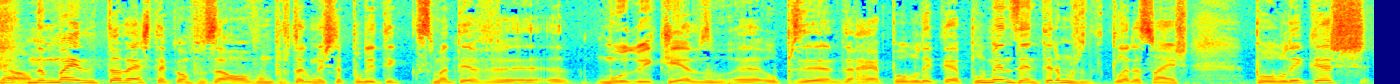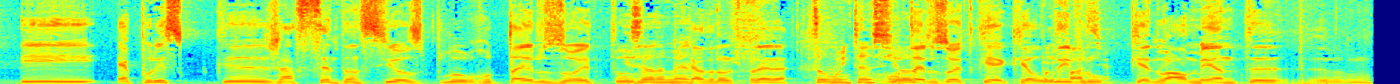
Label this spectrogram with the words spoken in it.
Não. No meio de toda esta confusão, houve um protagonista político que se manteve eh, mudo e quedo, eh, o Presidente da República, pelo menos em termos de declarações públicas, e é por isso que já se sente ansioso pelo Roteiros 8, Exatamente. Ricardo Araújo Pereira. Estou muito ansioso. Roteiros 8, que é aquele Prefácio. livro que anualmente eh,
